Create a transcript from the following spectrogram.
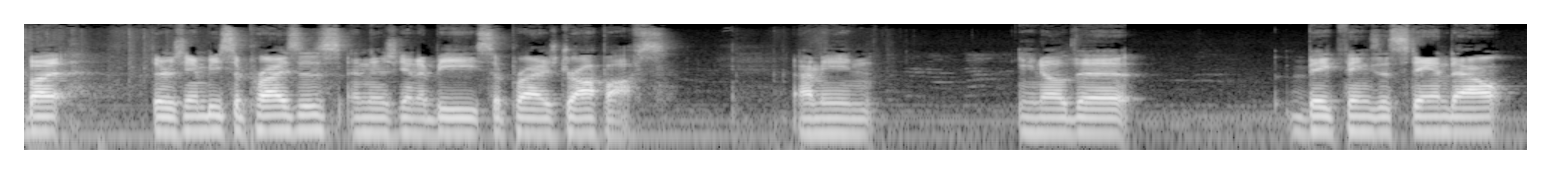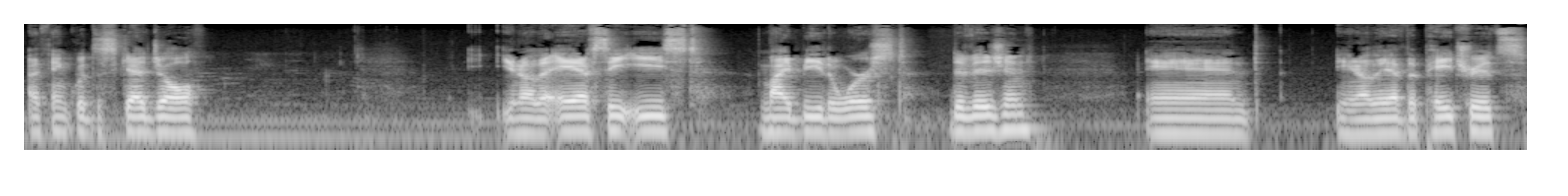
But there's going to be surprises and there's going to be surprise drop offs. I mean, you know, the big things that stand out, I think, with the schedule. You know, the AFC East might be the worst division. And, you know, they have the Patriots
